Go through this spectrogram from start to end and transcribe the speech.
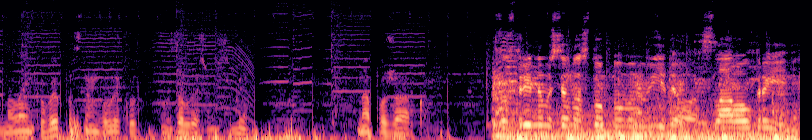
А маленьку випустимо, велику залишимо собі на пожарку. Зустрінемося в наступному відео. Слава Україні!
